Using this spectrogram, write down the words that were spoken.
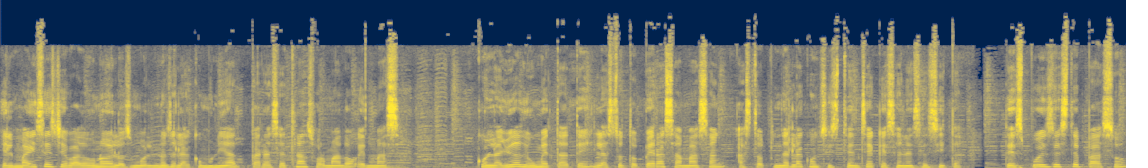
el maíz es llevado a uno de los molinos de la comunidad para ser transformado en masa. Con la ayuda de un metate, las totoperas amasan hasta obtener la consistencia que se necesita. Después de este paso,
